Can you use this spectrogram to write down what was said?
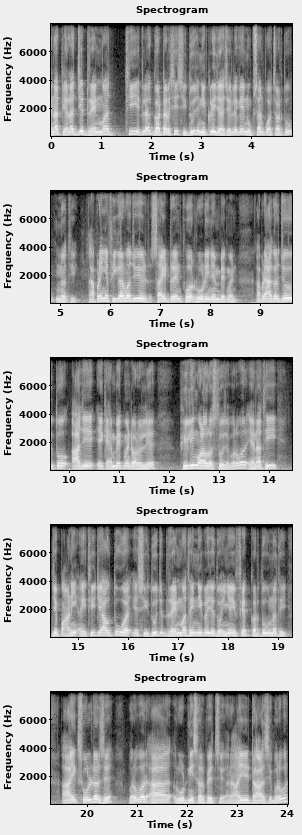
એના પહેલાં જે ડ્રેનમાંથી એટલે ગટરથી સીધું જ નીકળી જાય છે, એટલે કે નુકસાન પહોંચાડતું નથી. આપણે અહીંયા ફિગરમાં જોઈએ side drain for road in embankment આપણે આગળ જોયું તો આ જે એક એમ્બેકમેન્ટ એટલે ફિલિંગવાળો રસ્તો છે, બરાબર? એનાથી જે પાણી અહીંથી જે આવતું હોય એ સીધું જ ડ્રેનમાં થઈને નીકળી જતું અહીંયા ઇફેક્ટ કરતું નથી. આ એક શોલ્ડર છે, બરાબર? આ રોડની સરફેસ છે અને આ એ ઢાળ છે, બરાબર?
